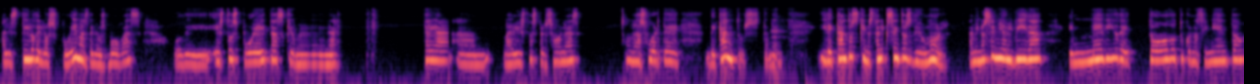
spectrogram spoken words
al estilo de los poemas de los bogas o de estos poetas que homenajean a, estas personas una suerte de cantos también. Y de cantos que no están exentos de humor. A mí no se me olvida, en medio de todo tu conocimiento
